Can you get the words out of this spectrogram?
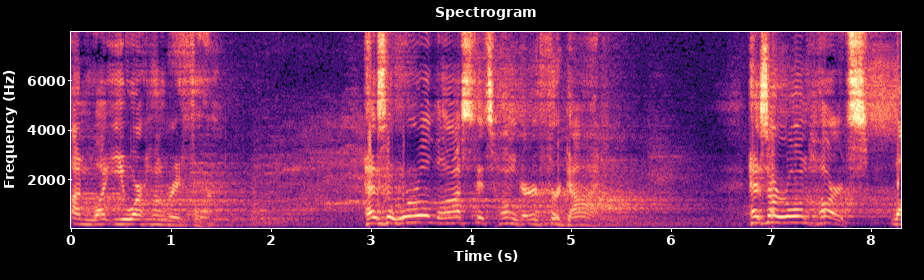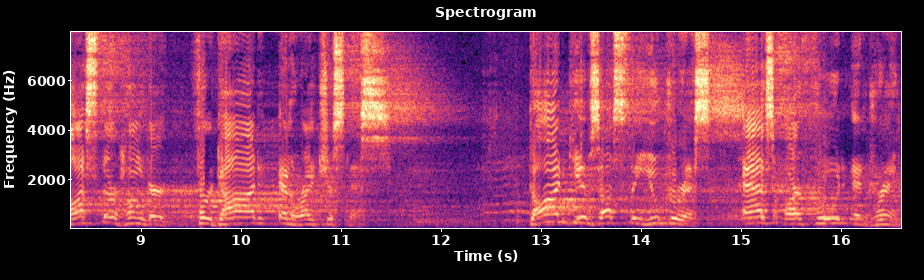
on what you are hungry for. Has the world lost its hunger for God? Has our own hearts lost their hunger for God and righteousness? God gives us the Eucharist as our food and drink.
